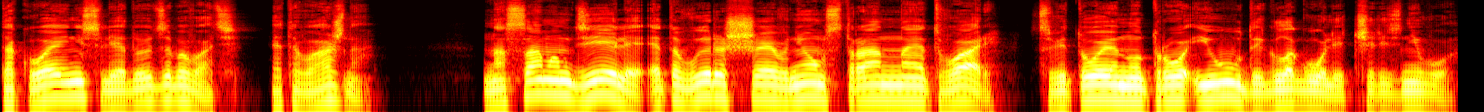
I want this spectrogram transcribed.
«Такое не следует забывать. Это важно». На самом деле это выросшая в нем странная тварь, святое нутро Иуды глаголит через него.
